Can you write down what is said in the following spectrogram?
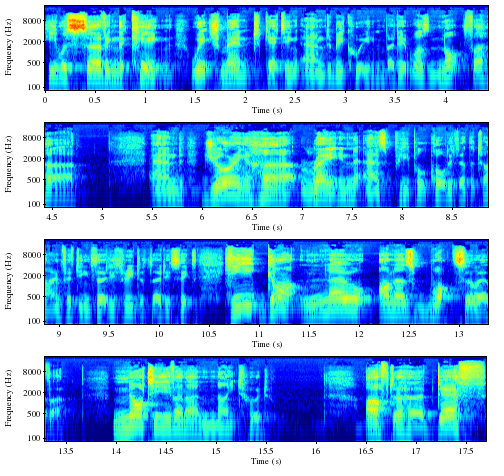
He was serving the king, which meant getting Anne to be queen, but it was not for her. And during her reign, as people called it at the time, 1533 to 36, he got no honours whatsoever, not even a knighthood. After her death,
